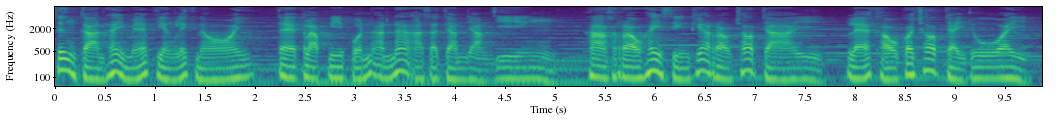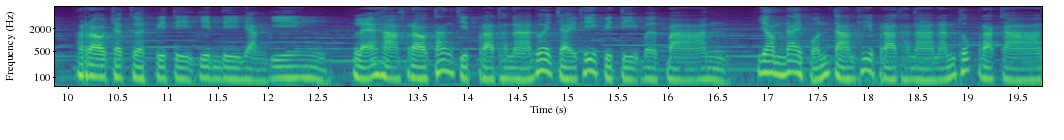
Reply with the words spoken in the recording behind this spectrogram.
ซึ่งการให้แม้เพียงเล็กน้อย แต่กลับมีผลอันน่าอัศจรรย์อย่างยิ่ง หากเราให้สิ่งที่เราชอบใจ และเขาก็ชอบใจด้วย เราจะเกิดปิติยินดีอย่างยิ่ง และหากเราตั้งจิตปรารถนาด้วยใจที่ปิติเบิกบาน ย่อมได้ผลตามที่ปรารถนานั้นทุกประการ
